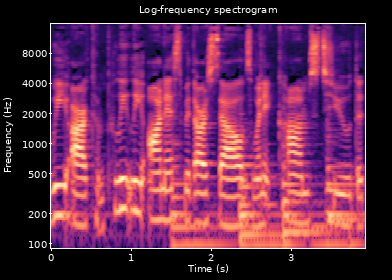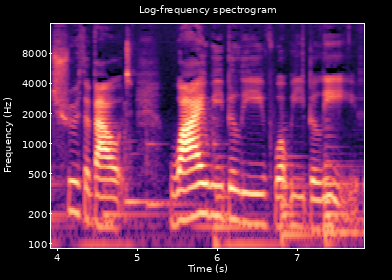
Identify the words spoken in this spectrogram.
we are completely honest with ourselves when it comes to the truth about why we believe what we believe.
